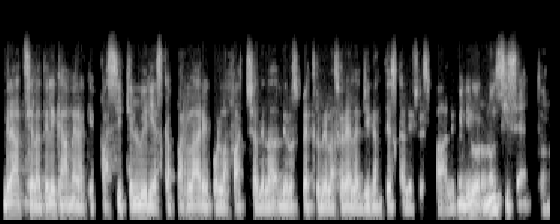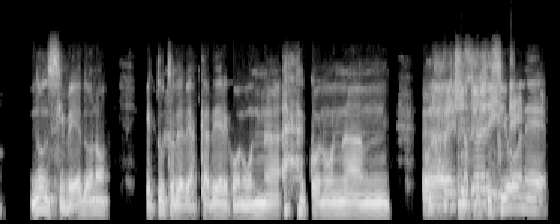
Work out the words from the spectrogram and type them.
grazie alla telecamera che fa sì che lui riesca a parlare con la faccia della, dello spettro della sorella gigantesca alle sue spalle. Quindi loro non si sentono, non si vedono e tutto deve accadere con un, con un um, una precisione, una precisione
